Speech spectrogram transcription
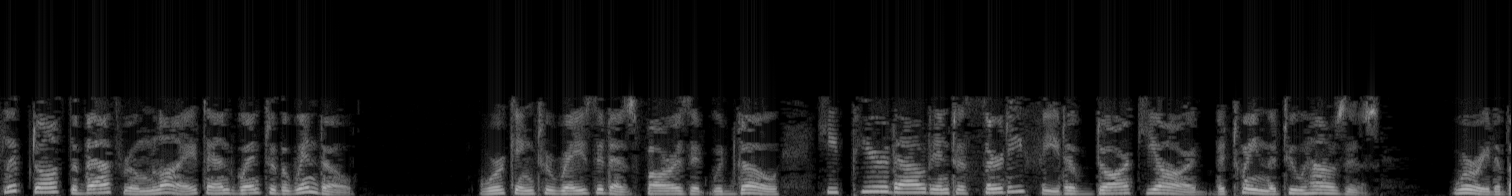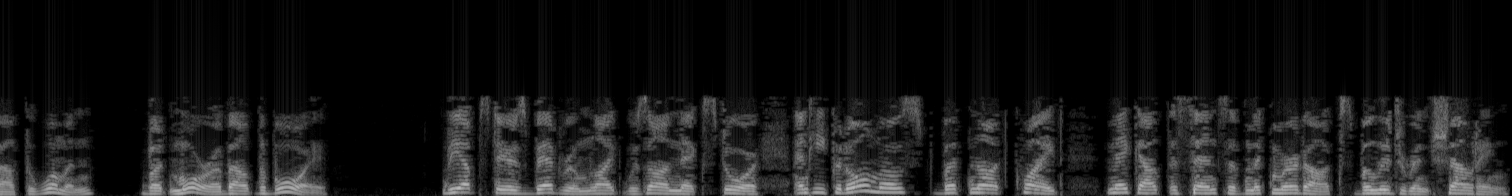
flipped off the bathroom light and went to the window. Working to raise it as far as it would go, he peered out into thirty feet of dark yard between the two houses, worried about the woman, but more about the boy. The upstairs bedroom light was on next door, and he could almost, but not quite, make out the sense of McMurdock's belligerent shouting.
